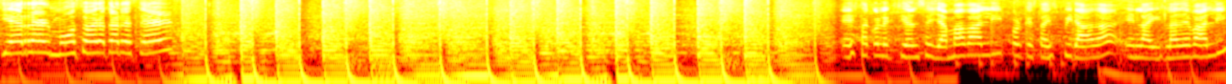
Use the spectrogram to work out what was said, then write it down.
cierre hermoso del atardecer. Colección se llama Bali porque está inspirada en la isla de Bali.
